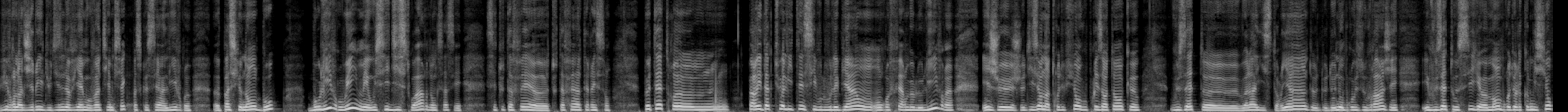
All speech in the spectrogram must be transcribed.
Vivre en Algérie du 19e au 20e siècle, parce que c'est un livre euh, passionnant, beau. Beau livre, oui, mais aussi d'histoire. Donc ça, c'est tout à fait euh, tout à fait intéressant. Peut-être Parler d'actualité, si vous le voulez bien, on, referme le livre. Et je, disais en introduction, en vous présentant que vous êtes euh, voilà historien de, de, nombreux ouvrages et, vous êtes aussi euh, membre de la commission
